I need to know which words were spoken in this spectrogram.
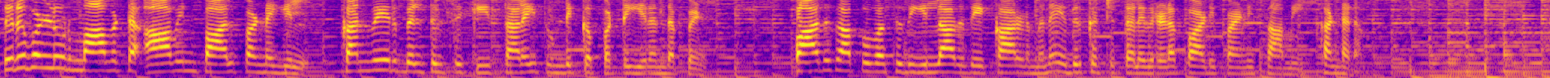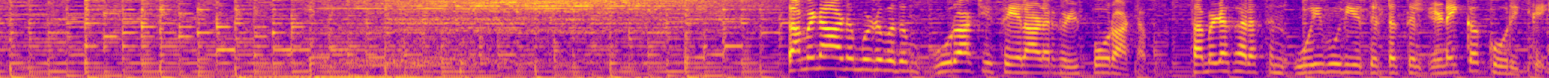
திருவள்ளூர் மாவட்ட ஆவின் பால் பண்ணையில் கன்வேயர் பெல்ட்டில் சிக்கி தலை துண்டிக்கப்பட்டு இறந்த பெண். பாதுகாப்பு வசதி இல்லாததே காரணம் என எதிர்க்கட்சித் தலைவர் எடப்பாடி பழனிசாமி கண்டனம். தமிழ்நாடு முழுவதும் ஊராட்சி செயலாளர்கள் போராட்டம். தமிழக அரசின் ஓய்வூதிய திட்டத்தில் இணைக்க கோரிக்கை.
